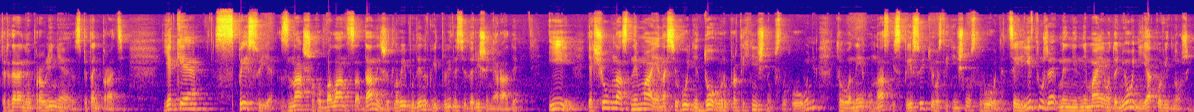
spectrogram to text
територіального управління з питань праці, яке списує з нашого балансу даний житловий будинок у відповідності до рішення ради. І якщо в нас немає на сьогодні договору про технічне обслуговування, то вони у нас і списують його з технічного обслуговування. Цей ліфт уже ми не маємо до нього ніякого відношення.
